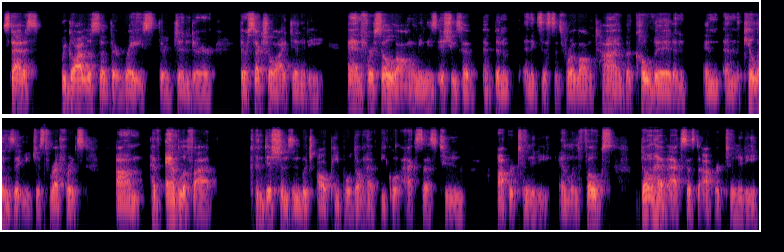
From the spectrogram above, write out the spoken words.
status, regardless of their race, their gender, their sexual identity. And for so long, I mean, these issues have, have been in existence for a long time, but COVID and, and, and the killings that you just referenced um, have amplified conditions in which all people don't have equal access to opportunity. And when folks don't have access to opportunity,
